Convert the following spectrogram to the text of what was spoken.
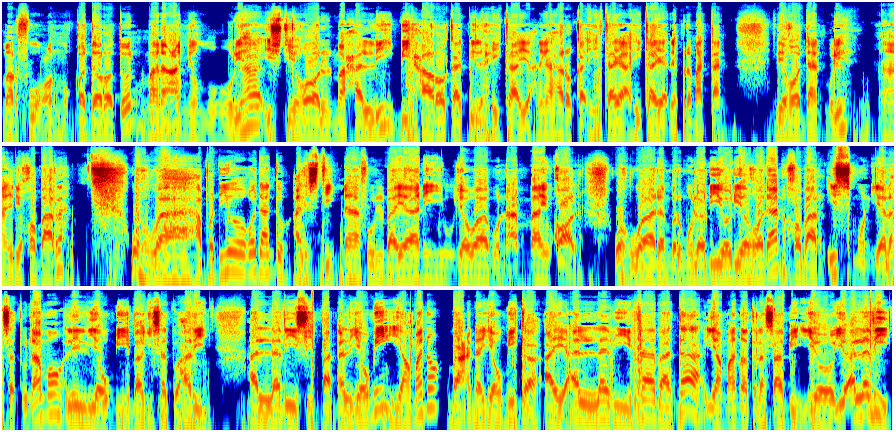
Marfu'un muqaddaratun mana min zuhuriha ishtighalul mahalli bi harakatil hikayah. Dengan harakat hikayat hikayat daripada matan dia ghadan boleh ha, jadi khabar lah Wahwa apa dia ghadan tu? Al-istiqnaful bayani jawabun amma yuqal. Wahwa dan bermula dia dia ghadan khabar ismun ialah satu nama lil yaumi bagi satu hari. Alladhi sifat al-yaumi yang mana ba'da yaumika ay alladhi thabata yang mana telah sabit yo yo alladhi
